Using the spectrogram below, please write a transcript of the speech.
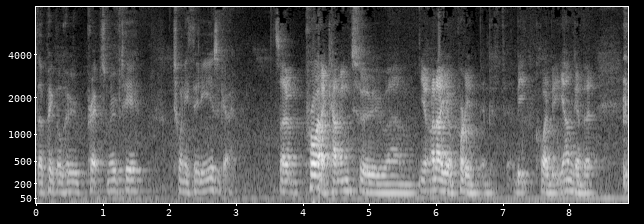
the people who perhaps moved here 20, 30 years ago. So prior to coming to, um, you know, I know you're probably a bit, quite a bit younger, but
